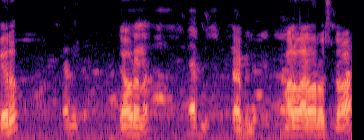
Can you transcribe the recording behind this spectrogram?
పేరు? ఎవరన్నా? యాపిల్. మళ్ళీ వారం వస్తుంటావా?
